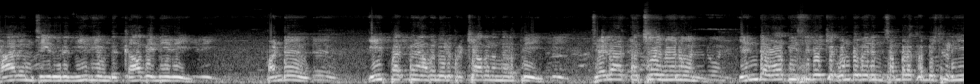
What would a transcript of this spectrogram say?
കാലം ചെയ്തൊരു നീതിയുണ്ട് കാവ്യനീതി. പണ്ട് ഈ പത്മനാഭൻ ഒരു പ്രഖ്യാപനം നടത്തി ജയലാട്ട് മേനോൻ എന്റെ ഓഫീസിലേക്ക് കൊണ്ടുവരും ശമ്പള കമ്മീഷണർ ഈ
